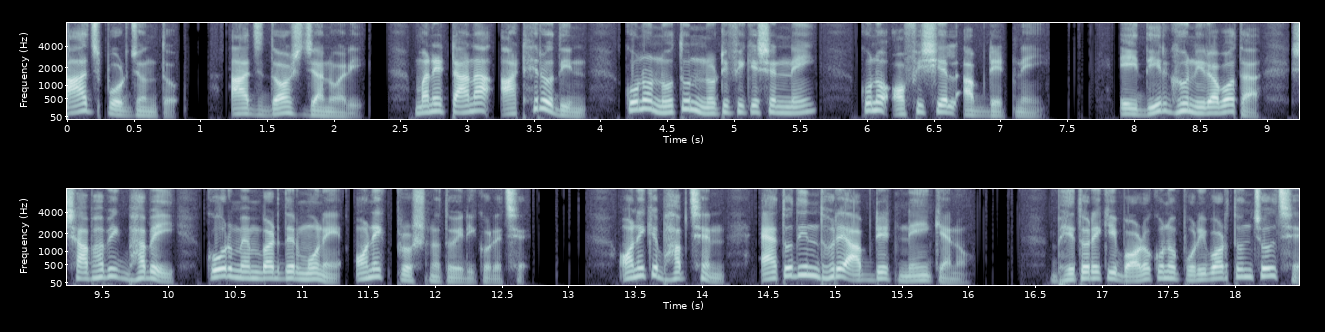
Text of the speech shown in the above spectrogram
আজ পর্যন্ত, আজ ১০ জানুয়ারি মানে টানা আঠেরো দিন কোনো নতুন নোটিফিকেশন নেই, কোনো অফিসিয়াল আপডেট নেই। এই দীর্ঘ নীরবতা স্বাভাবিকভাবেই কোর মেম্বারদের মনে অনেক প্রশ্ন তৈরি করেছে। অনেকে ভাবছেন, এতদিন ধরে আপডেট নেই কেন? ভেতরে কি বড় কোনো পরিবর্তন চলছে?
